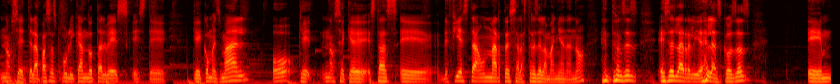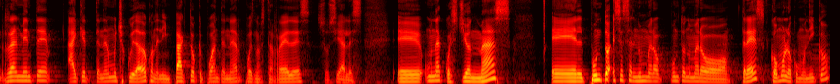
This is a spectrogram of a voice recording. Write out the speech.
no sé, te la pasas publicando tal vez este, que comes mal o que, no sé, que estás eh, de fiesta un martes a las 3 de la mañana, ¿no? Entonces, esa es la realidad de las cosas. Em, realmente hay que tener mucho cuidado con el impacto que puedan tener pues nuestras redes sociales. Eh, una cuestión más. El punto, ese es el número, punto número 3, cómo lo comunico.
